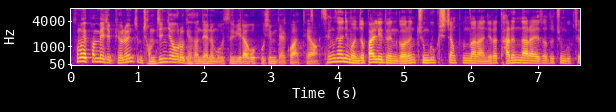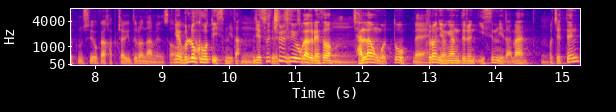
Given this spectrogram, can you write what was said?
소매 판매 지표는 좀 점진적으로 개선되는 모습이라고 보시면 될 것 같아요. 생산이 먼저 빨리 된 거는 중국 시장뿐만 아니라 다른 나라에서도 중국 제품 수요가 갑자기 늘어나면서 예, 물론 그것도 있습니다. 이제 수출 그렇겠죠. 수요가 그래서 잘 나온 것도 네. 그런 영향들은 있습니다만 어쨌든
